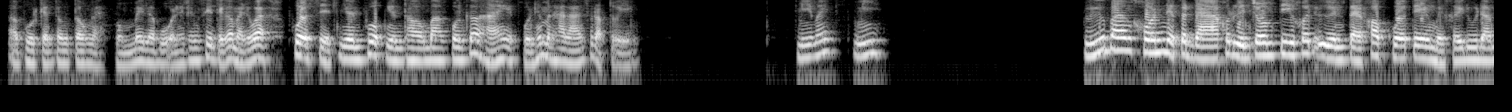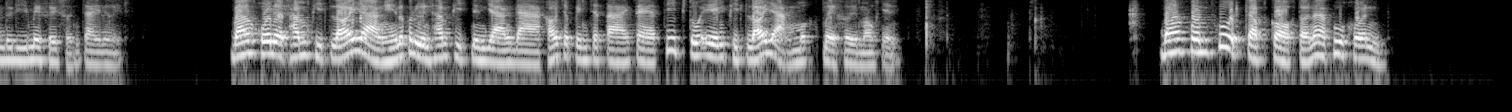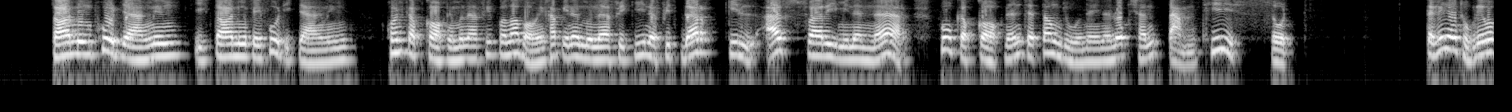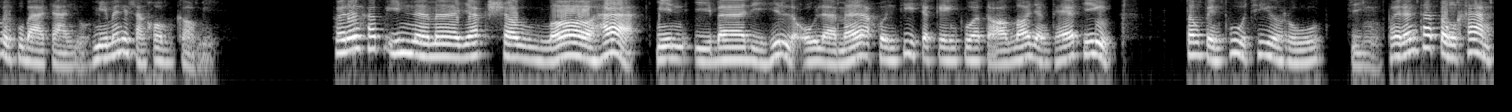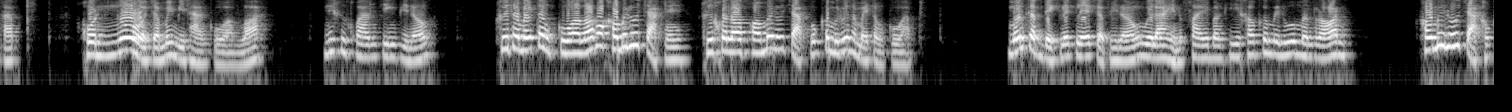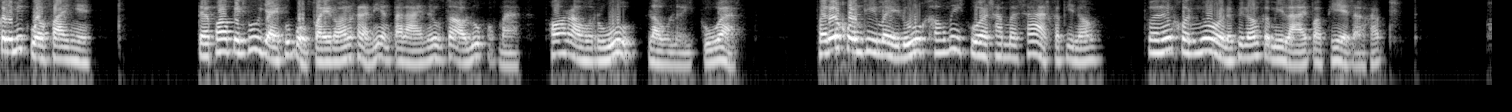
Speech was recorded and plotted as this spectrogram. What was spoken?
เอาพูดกันตรงๆอะผมไม่ระบุอะไรทั้งสิ้นแต่ก็หมายถึงว่าพวกเศษเงินพวกเงินทองบางคนก็หาเหตุผลให้มันฮาลาลสำหรับตัวเอง มีไหมมี หรือบางคนเนี่ยก็ด่าคนอื่นโจมตีคนอื่น แต่ครอบครัวตัวเองไม่เคยดูดำดูดีไม่เคยสนใจเลย บางคนเนี่ยทำผิดร้อยอย่างเห็นคนอื่นทำผิดหนึ่งอย่างด่าเขาจะเป็นจะตายแต่ที่ตัวเองผิดร้อยอย่างไม่เคยมองเห็น บางคนพูดกับกอกต่อหน้าผู้คน ตอนหนึ่งพูดอย่างหนึ่งอีกตอนหนึ่งไปพูดอีกอย่างหนึ่งคนกับกอกเนี่ยมุนาฟิกอัลลอฮ์บอกไงครับอินันมุนาฟิกีนฟิดดารกิลอัสฟารีมินันนาร์ผู้กับกอกนั้นจะต้องอยู่ในนรกชั้นต่ำที่สุด แต่ก็ยังถูกเรียกว่าเป็นครูบาอาจารย์อยู่ มีไหมในสังคมก็มี เพราะนั้นครับอินนามายักชัลลอฮะมินอิบาดิฮิลอุลามะคนที่จะเกรงกลัวต่ออัลลอฮ์อย่างแท้จริง ต้องเป็นผู้ที่รู้จริง เพราะฉะนั้นถ้าตรงข้ามครับ คนโง่จะไม่มีทางกลัวอัลลอนี่คือความจริงพี่น้อง คือทำไมต้องกลัวแล้วเพราะเขาไม่รู้จักไงคือคนเราพอไม่รู้จักปุ๊บก็ไม่รู้ทำไมต้องกลัว เหมือนกับเด็กเล็ก ๆ กับพี่น้อง เวลาเห็นไฟบางทีเขาก็ไม่รู้มันร้อน เขาไม่รู้จักเขาก็เลยไม่กลัวไฟไงแต่พอเป็นผู้ใหญ่ผู้บอกไฟร้อนขนาดนี้อันตรายนะลูกต้องเอาลูกออกมา เพราะเรารู้เราเลยกลัว เพราะฉะนั้นคนที่ไม่รู้เขาไม่กลัวธรรมชาติครับพี่น้อง เพราะฉะนั้นคนโง่เนี่ยพี่น้องก็มีหลายประเภทนะครับ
